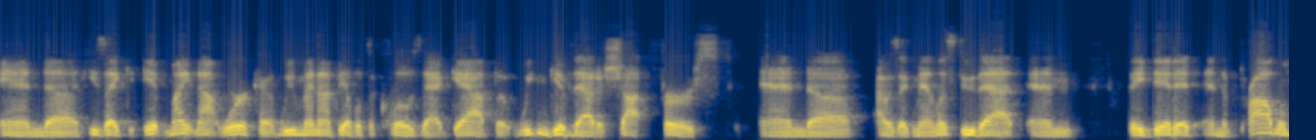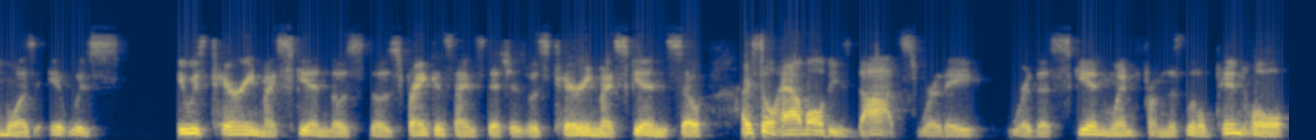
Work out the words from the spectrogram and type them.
And uh, he's like, it might not work. We might not be able to close that gap, but we can give that a shot first. And uh, I was like, man, let's do that. And they did it. And the problem was, it was it was tearing my skin. Those those Frankenstein stitches was tearing my skin. So I still have all these dots where they where the skin went from this little pinhole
